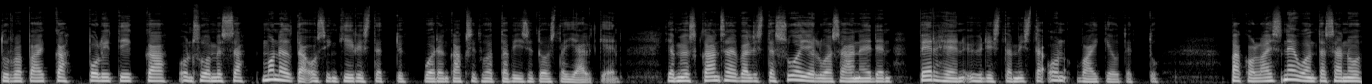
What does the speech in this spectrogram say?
Turvapaikkapolitiikkaa on Suomessa monelta osin kiristetty vuoden 2015 jälkeen, ja myös kansainvälistä suojelua saaneiden perheen yhdistämistä on vaikeutettu – Pakolaisneuvonta sanoo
